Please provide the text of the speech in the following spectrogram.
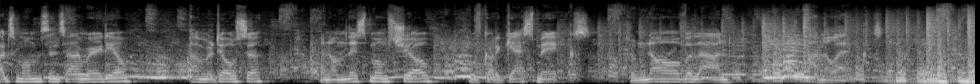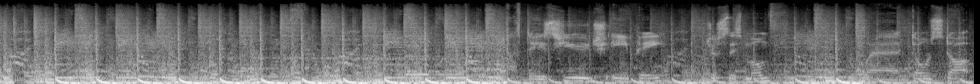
back to Moments in Time Radio. I'm Radosa, and on this month's show, we've got a guest mix from no other than Anilect. After his huge EP just this month, where Don't Stop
